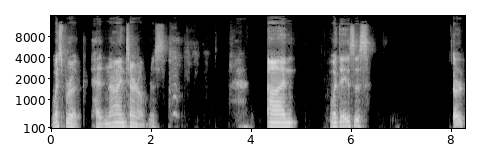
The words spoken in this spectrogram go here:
Westbrook had nine turnovers. on what day is this? Or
